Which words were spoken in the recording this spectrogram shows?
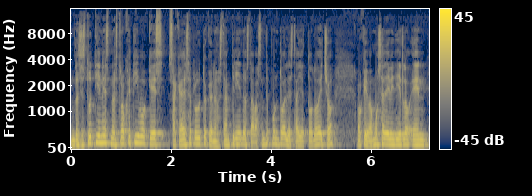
Entonces tú tienes nuestro objetivo que es sacar ese producto que nos están pidiendo, está bastante puntual, está ya todo hecho. Ok, vamos a dividirlo en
